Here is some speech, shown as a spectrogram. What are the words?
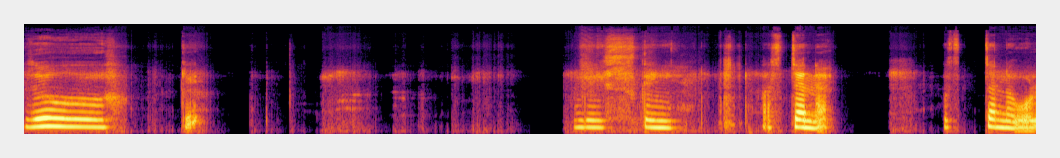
ഇത് ഓക്കെ കഴിഞ്ഞ്. ഫസ്റ്റ് തന്നെ. ഫസ്റ്റ് തന്നെ ഗോൾ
